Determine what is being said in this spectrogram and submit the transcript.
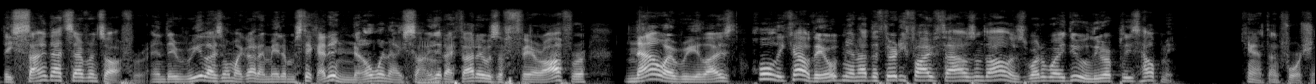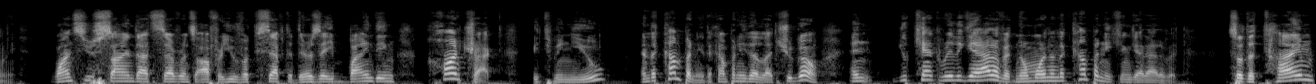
they signed that severance offer and they realize, oh my God, I made a mistake. I didn't know when I signed it. I thought it was a fair offer. Now I realized, holy cow, they owed me another $35,000. What do I do? Lior, please help me. Can't, unfortunately. Once you sign that severance offer, you've accepted. There's a binding contract between you and the company, the company that lets you go. And you can't really get out of it, no more than the company can get out of it. So the time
